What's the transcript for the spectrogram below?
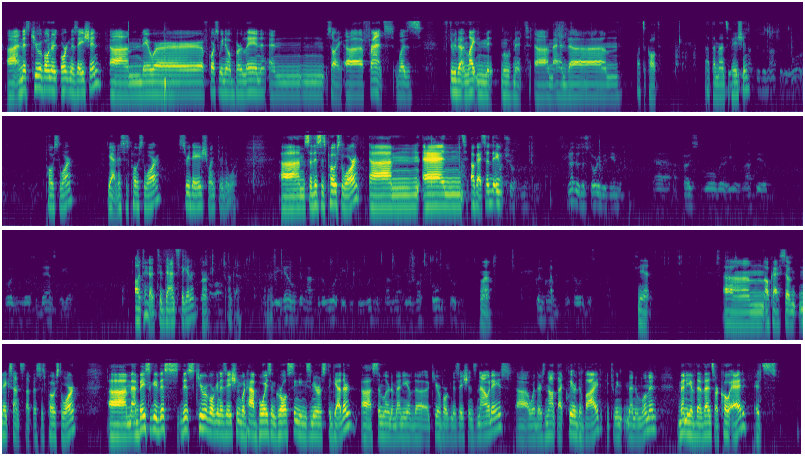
Uh, and this orna- organization, um, they were, of course, we know Berlin and, sorry, uh, France was through the Enlightenment movement um, and um, what's it called? Not the Emancipation. The war. Yeah, this is post-war. Seridei Eish went through the war. Um, so this is post-war. Um, and okay, so They, I'm not sure. I'm not sure. I know there was a story with him, uh, a post-war where he was not the boys and girls to dance together. Oh to, to dance together. Oh, okay. And he held that after the war, if he, wouldn't have done that, he would have lost all the children. Wow. Couldn't have gone. They would have just. Yeah. Um, okay, so it makes sense that this is post-war. Um, and basically, this this Kiruv organization would have boys and girls singing Zmiros together, uh, similar to many of the Kiruv organizations nowadays, uh, where there's not that clear divide between men and women. Many of the events are co-ed. It's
